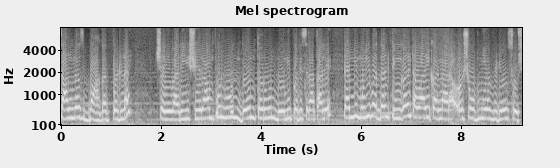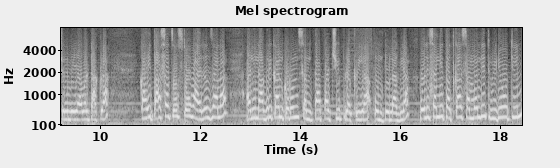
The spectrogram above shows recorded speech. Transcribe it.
चांगलंच भागात पडलाय. शनिवारी श्रीरामपूरहून दोन तरुण लोणी परिसरात आले. त्यांनी मुलीबद्दल टिंगल टवाळी करणारा अशोभनीय व्हिडिओ सोशल मीडियावर टाकला. काही तासातच तो व्हायरल झाला. आणि नागरिकांकडून संतापाची प्रक्रिया उमटू लागल्या. पोलिसांनी तत्काळ संबंधित व्हिडिओतील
